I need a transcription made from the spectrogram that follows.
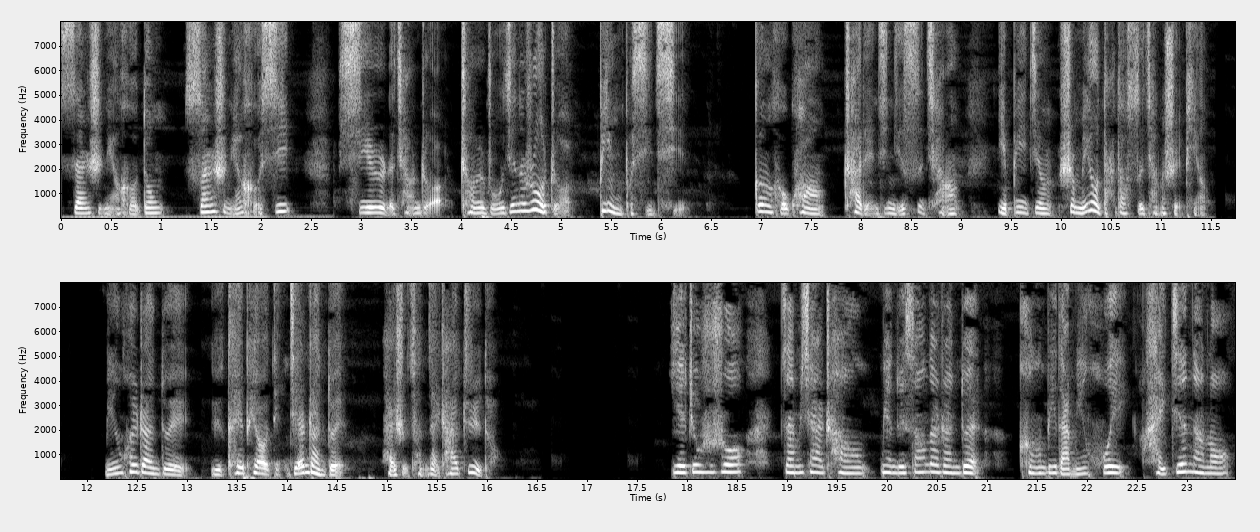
三十年河东，三十年河西，昔日的强者成为如今的弱者，并不稀奇。更何况差点晋级四强，也毕竟是没有达到四强的水平。明辉战队与 KPL 顶尖战队还是存在差距的。也就是说，咱们下场面对桑德战队，可能比打明辉还艰难喽。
